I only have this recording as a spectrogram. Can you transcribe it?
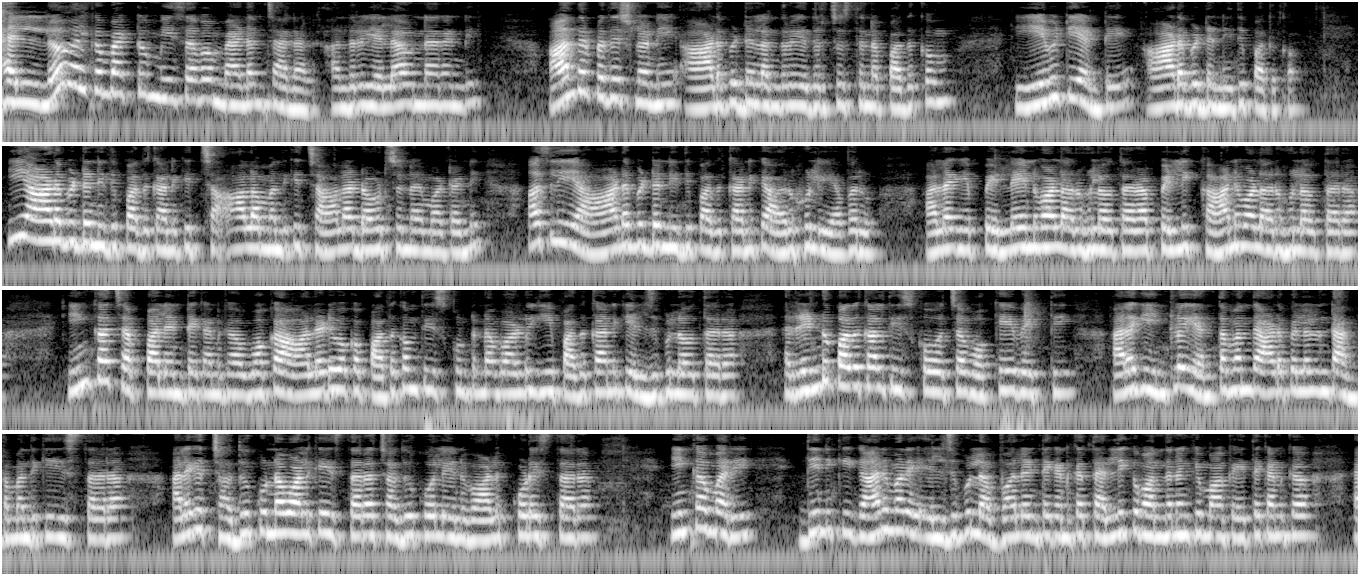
Hello welcome back to Mee Seva madam channel. అందరూ ఎలా ఉన్నారండి? ఆంధ్రప్రదేశ్లోని ఆడబిడ్డలందరూ ఎదురుచూస్తున్న పథకం ఏమిటి అంటే ఆడబిడ్డ నిధి పథకం. ఈ ఆడబిడ్డ నిధి పథకానికి చాలామందికి చాలా డౌట్స్ ఉన్నాయన్నమాట అండి. అసలు ఈ ఆడబిడ్డ నిధి పథకానికి అర్హులు ఎవరు? అలాగే పెళ్ళైన వాళ్ళు అర్హులు అవుతారా పెళ్ళి కాని వాళ్ళు అర్హులు అవుతారా ఇంకా చెప్పాలంటే కనుక ఒక ఆల్రెడీ ఒక పథకం తీసుకుంటున్న వాళ్ళు ఈ పథకానికి ఎలిజిబుల్ అవుతారా? రెండు పథకాలు తీసుకోవచ్చా ఒకే వ్యక్తి? అలాగే ఇంట్లో ఎంతమంది ఆడపిల్లలు ఉంటే అంతమందికి ఇస్తారా? అలాగే చదువుకున్న వాళ్ళకే ఇస్తారా? చదువుకోలేని వాళ్ళకి కూడా ఇస్తారా? ఇంకా మరి దీనికి కానీ మరి ఎలిజిబుల్ అవ్వాలంటే కనుక తల్లికి వందనంకి మాకైతే కనుక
